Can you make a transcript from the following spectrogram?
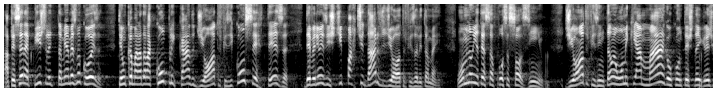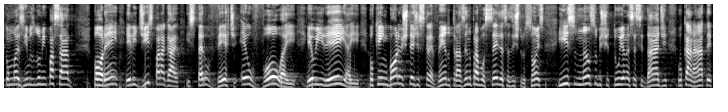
A terceira epístola também é a mesma coisa. Tem um camarada lá complicado, Diótrefes, e com certeza deveriam existir partidários de Diótrefes ali também. O homem não ia ter essa força sozinho. Diótrefes, então, é um homem que amarga o contexto da igreja, como nós vimos no domingo passado. Porém, ele diz para Gaio: Espero ver-te, eu vou aí, eu irei aí, porque, embora eu esteja escrevendo, trazendo para vocês essas instruções, isso não substitui a necessidade, o caráter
